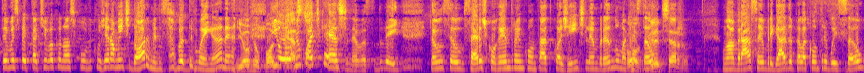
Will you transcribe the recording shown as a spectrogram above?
tem uma expectativa que o nosso público geralmente dorme no sábado de manhã, né? E ouve o E podcast. ouve o podcast, né? Mas tudo bem. Então, o seu Sérgio Corrêa entrou em contato com a gente, lembrando uma Ô, questão... grande Sérgio. Um abraço aí, obrigada pela contribuição.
